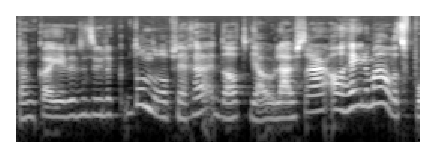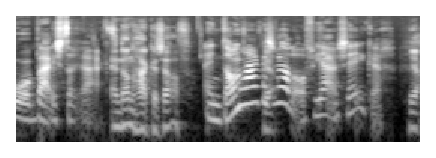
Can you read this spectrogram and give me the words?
dan kan je er natuurlijk donder op zeggen dat jouw luisteraar al helemaal het spoor bijster raakt. En dan hakken ze af. En dan haken ze wel af, ja, zeker. Ja.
